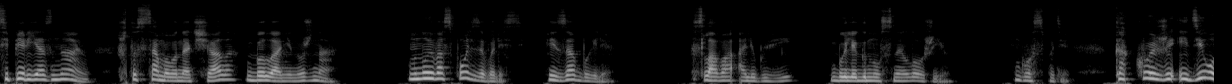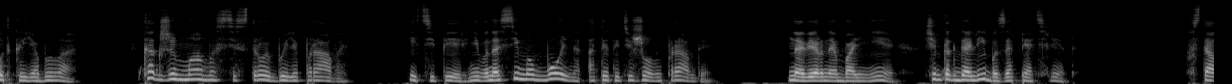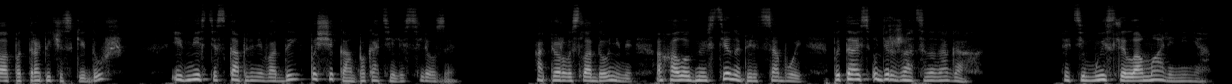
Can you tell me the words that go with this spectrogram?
Теперь я знаю, что с самого начала была не нужна. Мной воспользовались и забыли. Слова о любви были гнусной ложью. Господи, какой же идиоткой я была! Как же мама с сестрой были правы. И теперь невыносимо больно от этой тяжелой правды. Наверное, больнее, чем когда-либо за пять лет. Встала под тропический душ, и вместе с каплями воды по щекам покатились слезы. Оперлась ладонями о холодную стену перед собой, пытаясь удержаться на ногах. Эти мысли ломали меня,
